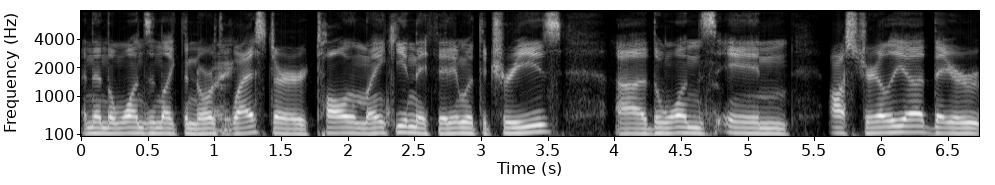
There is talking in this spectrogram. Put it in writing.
And then the ones in like the Northwest right. are tall and lanky and they fit in with the trees. Uh, the ones in Australia, they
